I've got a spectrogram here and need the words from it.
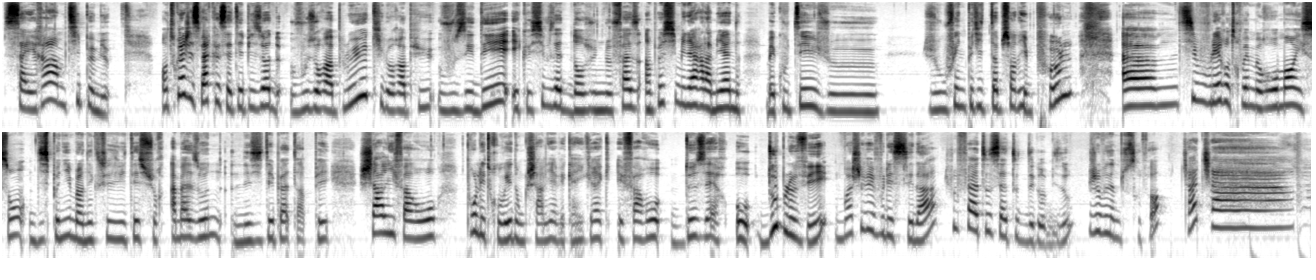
ça ira un petit peu mieux. En tout cas, j'espère que cet épisode vous aura plu, qu'il aura pu vous aider, et que si vous êtes dans une phase un peu similaire à la mienne, bah écoutez, je je vous fais une petite tape sur l'épaule. Euh, si vous voulez retrouver mes romans, ils sont disponibles en exclusivité sur Amazon. N'hésitez pas à taper Charlie Faro pour les trouver. Donc Charlie avec un Y et Faro 2 R O W. Moi je vais vous laisser là. Je vous fais à tous et à toutes des gros bisous. Je vous aime tous très fort. Ciao ciao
